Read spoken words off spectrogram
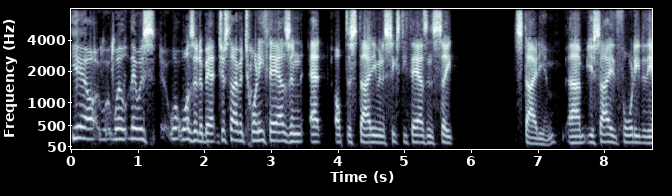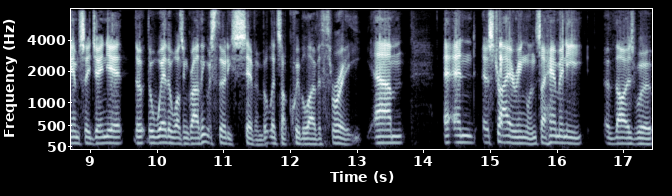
Yeah, well, there was what was it about just over twenty thousand at Optus Stadium in a sixty thousand seat stadium. Um, you say forty to the MCG, and yeah, the, the weather wasn't great. I think it was thirty seven, but let's not quibble over three. Um, and Australia, England. So how many of those were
